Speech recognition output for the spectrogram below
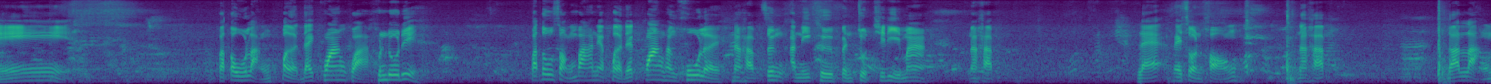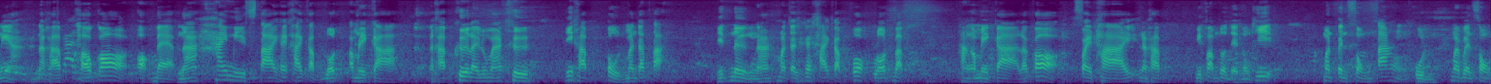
นี่ประตูหลังเปิดได้กว้างกว่า คุณดูดิ ประตูสองบานเนี่ยเปิดได้กว้างทั้งคู่เลยนะครับ ซึ่งอันนี้คือเป็นจุดที่ดีมากนะครับ และในส่วนของนะครับ ด้านหลังเนี่ยนะครับเขาก็ออกแบบนะให้มีสไตล์คล้ายๆ กับรถอเมริกานะครับ คืออะไรรู้ไหมคือนี่ครับตูดมันจะตัดนิดนึงนะ มันจะคล้ายๆ กับพวกรถแบบทางอเมริกา แล้วก็ไฟท้ายนะครับ มีความโดดเด่นตรงที่ มันเป็นทรงตั้งคุณมันเป็นทรง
